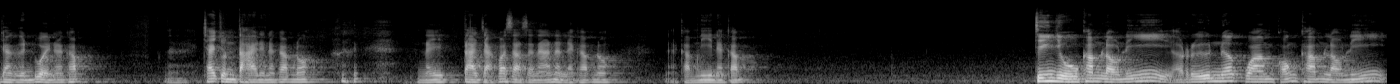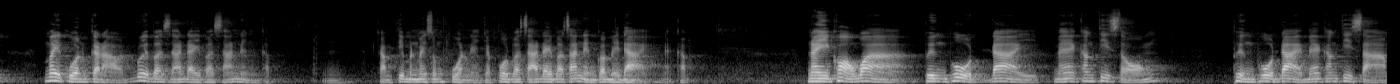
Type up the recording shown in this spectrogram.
อย่างอื่นด้วยนะครับ ใช้จนตายเลยนะครับเนาะในตายจากพระศาสนานั่นแหละครับเนาะคำนี้นะครับ จริงอยู่คำเหล่านี้หรือเนื้อความของคำเหล่านี้ไม่ควรกล่าวด้วยภาษาใดภาษาหนึ่งครับคำที่มันไม่สมควรเนี่ยจะพูดภาษาใดภาษาหนึ่งก็ไม่ได้นะครับ ในข้อว่าพึงพูดได้แม้ครั้งที่สอง พึงพูดได้แม้ครั้งที่สาม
